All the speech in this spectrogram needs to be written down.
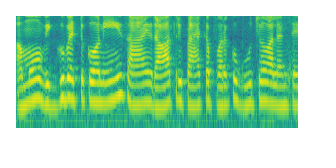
అమ్మో విగ్గు పెట్టుకొని సాయ రాత్రి ప్యాకప్ వరకు కూర్చోవాలంటే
